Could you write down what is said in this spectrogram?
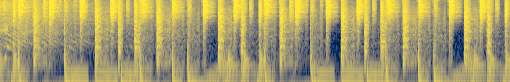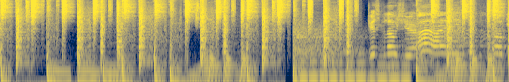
Just close your eyes.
